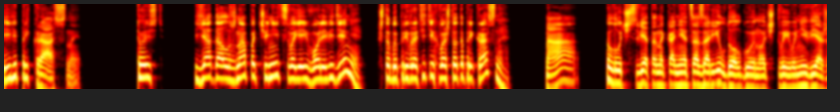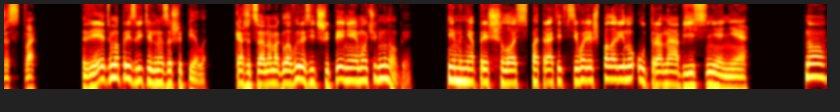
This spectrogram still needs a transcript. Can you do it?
или прекрасное. То есть я должна подчинить своей воле видения, чтобы превратить их во что-то прекрасное? А, луч света наконец озарил долгую ночь твоего невежества». Ведьма презрительно зашипела. Кажется, она могла выразить шипением очень многое. И мне пришлось потратить всего лишь половину утра на объяснение. Но,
